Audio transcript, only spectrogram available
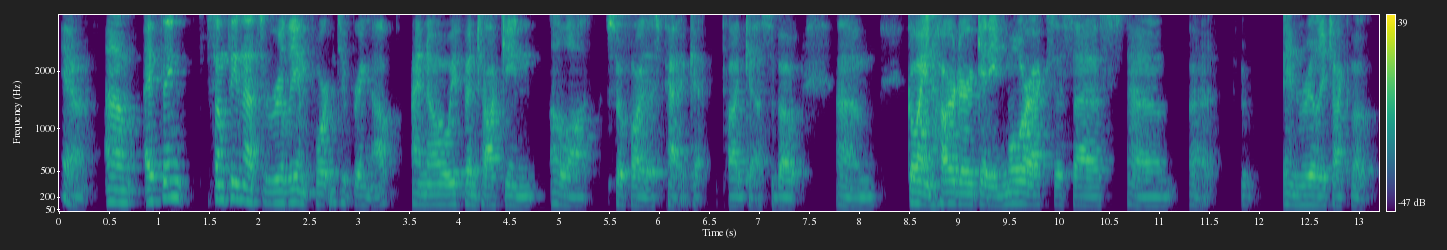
yeah um, i think something that's really important to bring up i know we've been talking a lot so far this podcast about um, going harder getting more exercise um, uh, and really talking about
